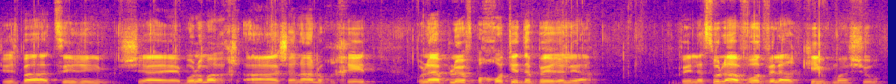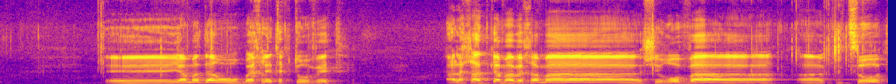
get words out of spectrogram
שיש בה צעירים, שבוא נאמר השנה הנוכחית אולי הפלייאוף פחות ידבר אליה, וינסו לעבוד ולהרכיב משהו, אה, ים הדר הוא בהחלט הכתובת. על אחת כמה וכמה שרוב הקבוצות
